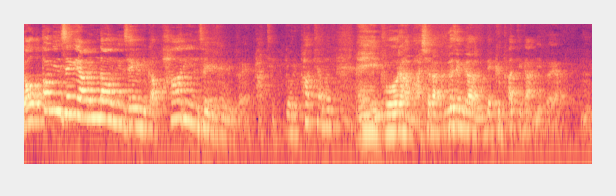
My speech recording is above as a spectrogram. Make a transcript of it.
어떤 인생이 아름다운 인생입니까? 파리 인생이 되는 거예요. 파티. 우리 파티하면 에이 부어라 마셔라 그거 생각하는데 그 파티가 아니고요. 음.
